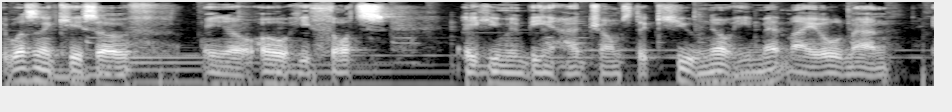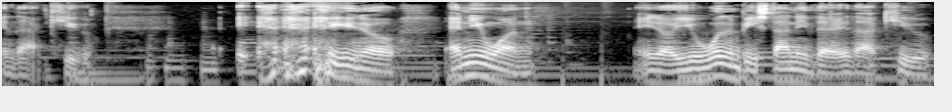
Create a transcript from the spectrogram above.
it wasn't a case of you know oh he thought a human being had jumped the queue no he met my old man in that queue it, you know anyone you know you wouldn't be standing there in that queue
